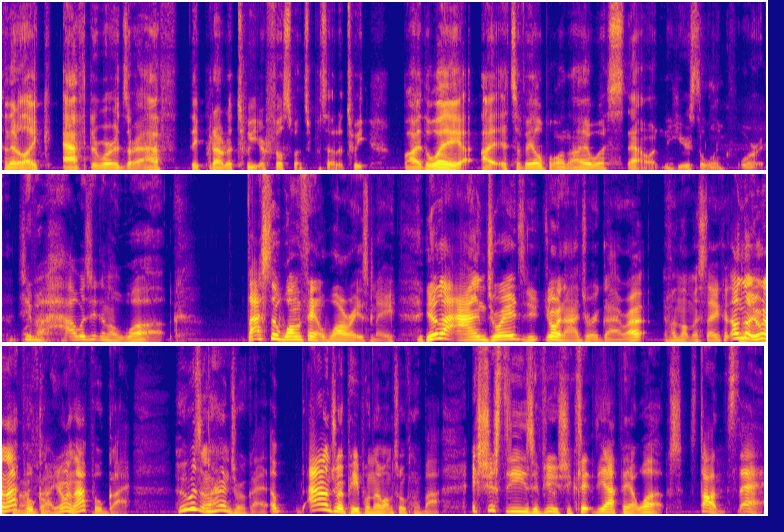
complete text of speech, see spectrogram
and they're like afterwards or af they put out a tweet or Phil Spencer puts out a tweet. By the way, I, it's available on iOS now, and here's the link for it. Yeah, but how is it gonna work? That's the one thing that worries me. You know that Android? You- You're an Android guy, right? If I'm not mistaken. Oh no, No, you're an an Apple iPhone. guy. You're an Apple guy. Who is an Android guy? Uh, Android people know what I'm talking about. It's just the ease of use. You click the app, it works. It's done. It's there.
